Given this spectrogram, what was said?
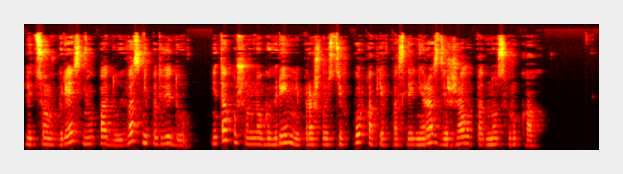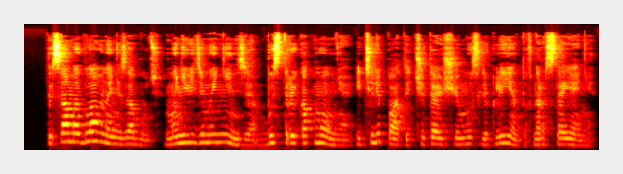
Лицом в грязь не упаду и вас не подведу. Не так уж и много времени прошло с тех пор, как я в последний раз держала поднос в руках. Ты самое главное не забудь. Мы невидимые ниндзя, быстрые как молния, и телепаты, читающие мысли клиентов на расстоянии.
